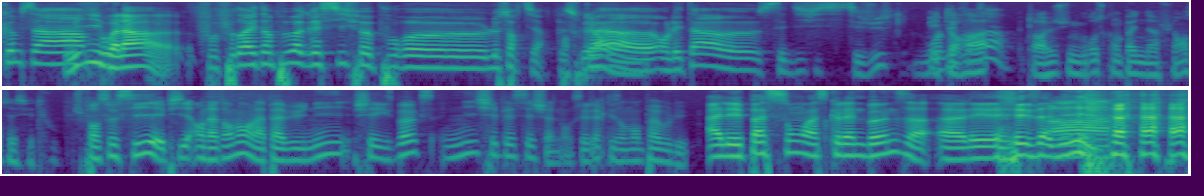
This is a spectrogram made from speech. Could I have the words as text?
comme ça. oui, Faut- voilà. faut- faudra être un peu agressif pour euh, le sortir. Parce En que cas, là, euh, en l'état, euh, c'est difficile, c'est juste Et moins bien t'auras- auras juste une grosse campagne d'influence et c'est tout. Je pense aussi, et puis en attendant, on l'a pas vu ni chez Xbox ni chez PlayStation, donc c'est à dire qu'ils en ont pas voulu. Allez, passons à Skull and Bones, euh, les, les amis. Ah,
